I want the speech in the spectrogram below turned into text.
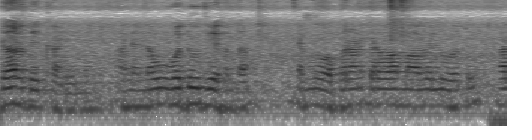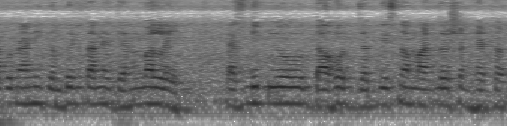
ડર દેખાડીને અને નવવધુ જે હતા, એમનું અપહરણ કરવામાં આવેલું હતું. આ ગુનાની ગંભીરતાને ધ્યાનમાં લઈ એસડીપીઓ દાહોદ જગદીશના માર્ગદર્શન હેઠળ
